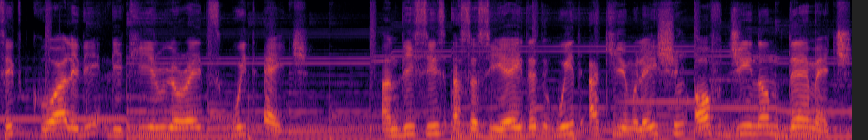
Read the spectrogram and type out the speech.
Seed quality deteriorates with age, and this is associated with accumulation of genome damage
